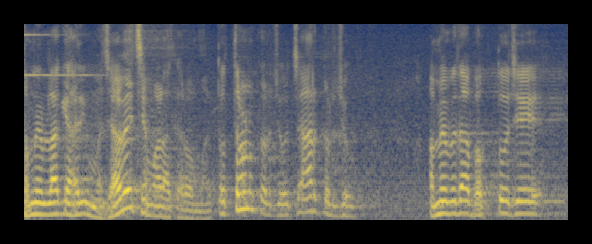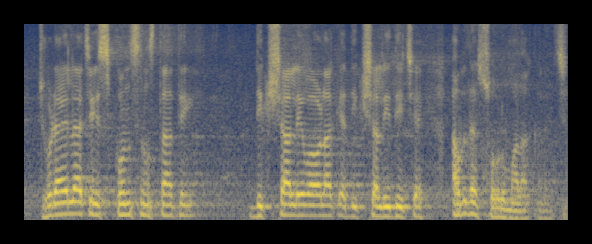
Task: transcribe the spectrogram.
તમને એમ લાગે હારી મજા આવે છે માળા કરવામાં. તો ત્રણ કરજો, ચાર કરજો. અમે બધા ભક્તો જે જોડાયેલા છે ઇસ્કોન સંસ્થાથી દીક્ષા લેવાવાળા કે દીક્ષા લીધી છે, આ બધા સોળ માળા કરે છે.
